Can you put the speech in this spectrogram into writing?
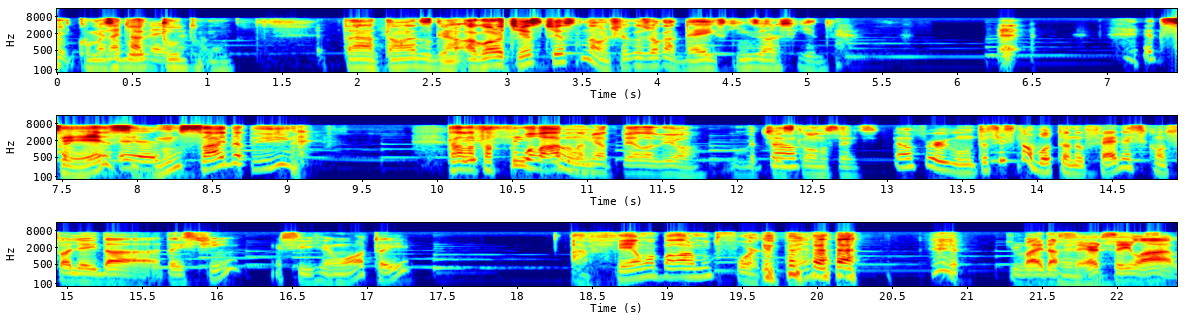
Começa a tá doer velho, tudo, mano. Tá, tá uma desgrama. Agora o Chess, Chess não. O Chess joga 10, 15 horas seguidas. CS? É. Não sai daí. Tá lá tatuado não. na minha tela ali, ó. O Tá. Chesscão no CS. Tem uma pergunta. Vocês estão botando fé nesse console aí da, da Steam? Esse remoto aí? A fé é uma palavra muito forte, né? Que vai dar É. certo, sei lá.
